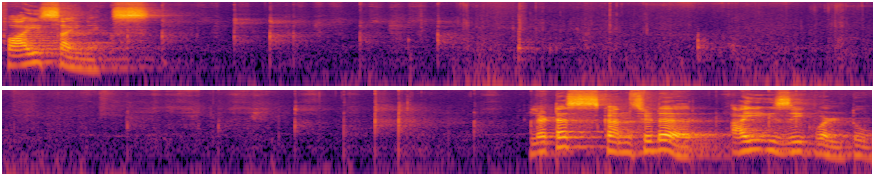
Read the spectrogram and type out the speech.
5 sin x. Let us consider i is equal to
